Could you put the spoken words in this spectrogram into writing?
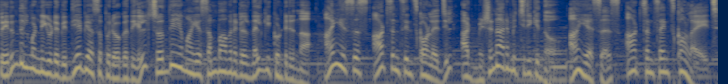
പെരിന്തൽമണ്ണയുടെ വിദ്യാഭ്യാസ പുരോഗതിയിൽ ശ്രദ്ധേയമായ സംഭാവനകൾ നൽകിക്കൊണ്ടിരുന്ന I S S arts and science കോളേജിൽ അഡ്മിഷൻ ആരംഭിച്ചിരിക്കുന്നു. I S S arts and science college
